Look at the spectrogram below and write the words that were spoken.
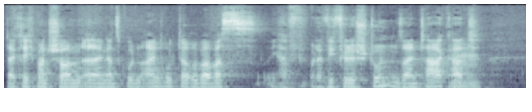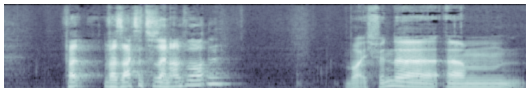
Da kriegt man schon äh, einen ganz guten Eindruck darüber, was, ja, oder wie viele Stunden sein Tag hat. Mhm. Was, was sagst du zu seinen Antworten? Boah, ich finde, ähm,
